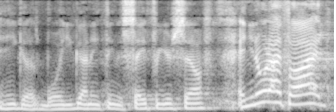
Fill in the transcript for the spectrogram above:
And he goes, Boy, you got anything to say for yourself? And you know what I thought?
